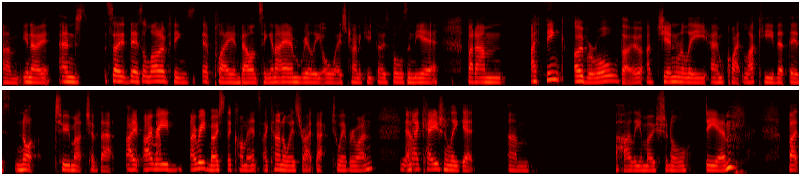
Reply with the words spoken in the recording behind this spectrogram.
um you know and so there's a lot of things at play and balancing and i am really always trying to keep those balls in the air. But um i think overall though i've generally am quite lucky that there's not too much of that i i read i read most of the comments i can't always write back to everyone Yeah. and I occasionally get um, a highly emotional DM. But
